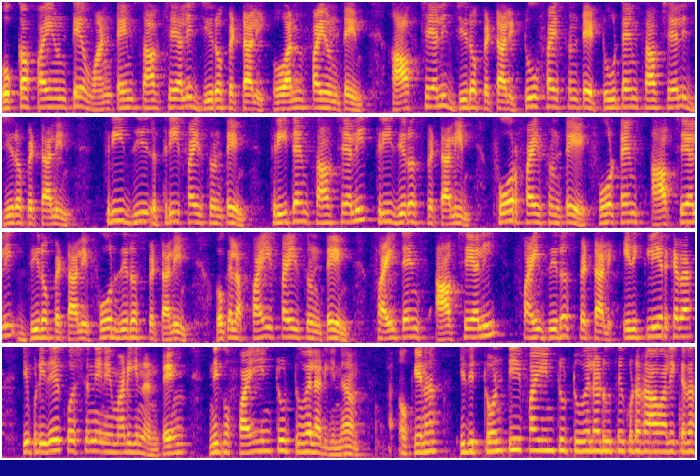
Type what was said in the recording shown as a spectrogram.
ఒక్క ఫైవ్ ఉంటే వన్ టైమ్స్ ఆఫ్ చేయాలి జీరో పెట్టాలి. వన్ ఫైవ్ ఉంటే ఆఫ్ చేయాలి జీరో పెట్టాలి. టూ ఫైవ్స్ ఉంటే టూ టైమ్స్ ఆఫ్ చేయాలి జీరో పెట్టాలి. త్రీ జీరో త్రీ ఫైవ్స్ ఉంటే త్రీ టైమ్స్ ఆఫ్ చేయాలి త్రీ జీరోస్ పెట్టాలి. ఫోర్ ఫైవ్స్ ఉంటే ఫోర్ టైమ్స్ ఆఫ్ చేయాలి జీరో పెట్టాలి ఫోర్ జీరోస్ పెట్టాలి. ఒకవేళ ఫైవ్ ఫైవ్స్ ఉంటే ఫైవ్ టైమ్స్ ఆఫ్ చేయాలి ఫైవ్ జీరోస్ పెట్టాలి. ఇది క్లియర్ కదా? ఇప్పుడు ఇదే క్వశ్చన్ నేను ఏం అడిగినంటే నీకు ఫైవ్ ఇంటూ ట్వెల్వ్ అడిగినా ఓకేనా? ఇది ట్వంటీ ఫైవ్ ఇంటూ ట్వెల్వ్ అడిగితే కూడా రావాలి కదా?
